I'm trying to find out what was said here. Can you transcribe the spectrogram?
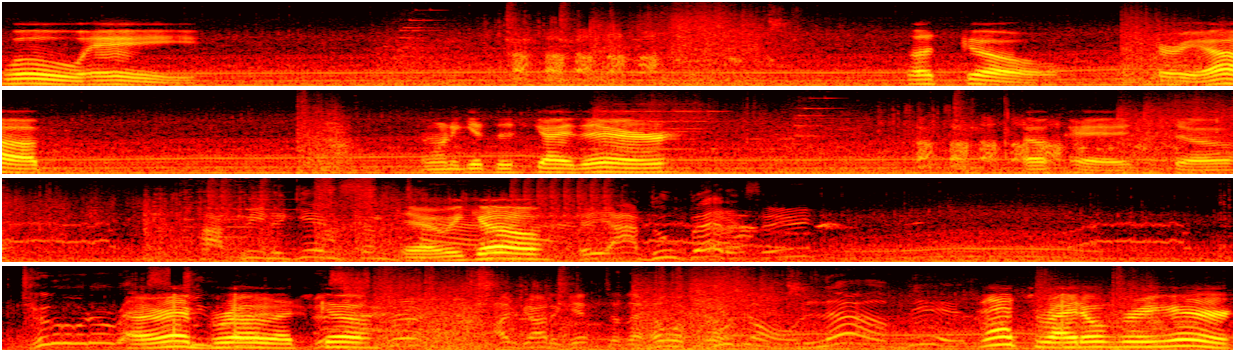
Whoa, hey. Let's go. Hurry up. I want to get this guy there. Okay, so Hop in again sometime. there we go. Hey, I do better. Taxi. To the rescue. All right, bro, let's go. I've got to get to the heliport. gonna love this. That's right over here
